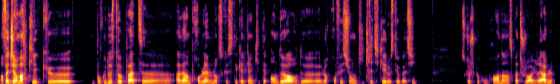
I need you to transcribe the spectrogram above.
En fait, j'ai remarqué que beaucoup d'ostéopathes euh, avaient un problème lorsque c'était quelqu'un qui était en dehors de leur profession, qui critiquait l'ostéopathie. Ce que je peux comprendre, hein, c'est pas toujours agréable.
